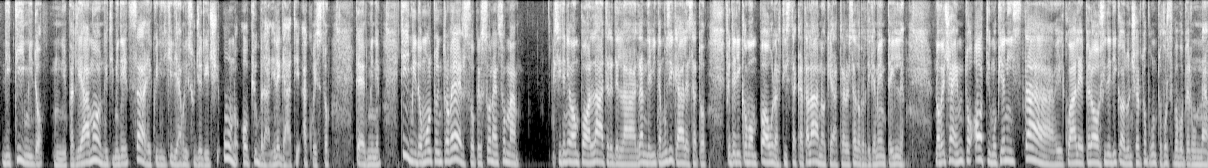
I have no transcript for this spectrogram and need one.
di timido ne parliamo, di timidezza e quindi chiediamo di suggerirci uno o più brani legati a questo termine. Timido, molto introverso, persona insomma si teneva un po' all'atere della grande vita musicale è stato Federico Monpou, l'artista catalano che ha attraversato praticamente il Novecento, ottimo pianista, il quale però si dedicò ad un certo punto, forse proprio per una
